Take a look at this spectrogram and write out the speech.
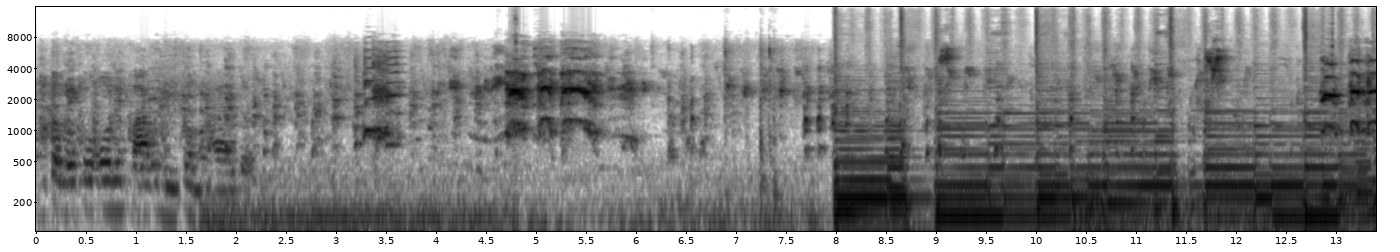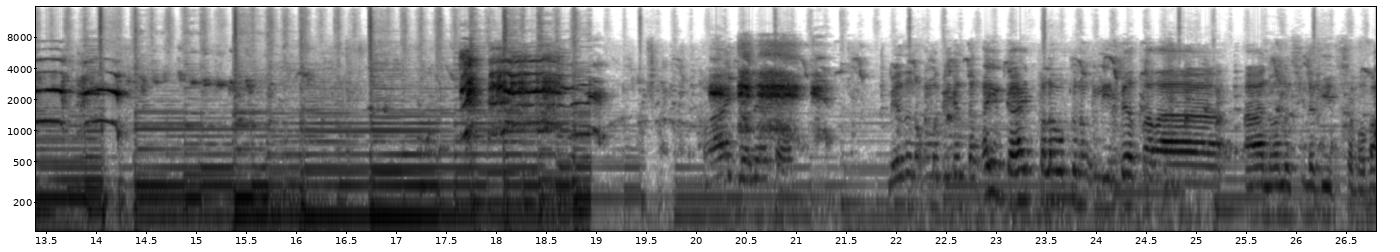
Ito, may kukunin pa ako dito, mga idol. Palawag ko ng ilimber para ah, ano ano sila dito sa baba.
